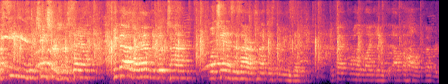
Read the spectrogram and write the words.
got CDs and t-shirts for sale. You guys are having a good time. Well, chances are it's not just the music. In fact, more than likely, it's the alcoholic beverages.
